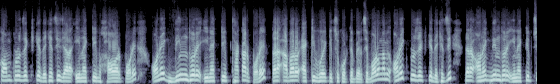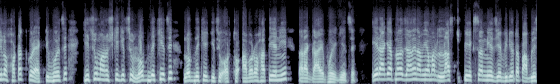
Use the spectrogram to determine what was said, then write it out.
কম প্রজেক্টকে দেখেছি যারা ইনঅ্যাক্টিভ হওয়ার পরে, অনেক দিন ধরে ইনঅ্যাক্টিভ থাকার পরে তারা আবারও অ্যাক্টিভ হয়ে কিছু করতে পেরেছে। বরং আমি অনেক প্রজেক্টকে দেখেছি যারা অনেক দিন ধরে ইনঅ্যাক্টিভ ছিল, হঠাৎ করে অ্যাক্টিভ হয়েছে। কিছু মানুষকে কিছু লোভ দেখিয়েছে, লোভ দেখিয়ে কিছু অর্থ আবারও হাতিয়ে নিয়ে তারা গায়েব হয়ে গিয়েছে। এর আগে আপনারা জানেন, আমি আমার লাস্ট পিএক্সআর নিয়ে যে ভিডিওটা পাবলিশ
